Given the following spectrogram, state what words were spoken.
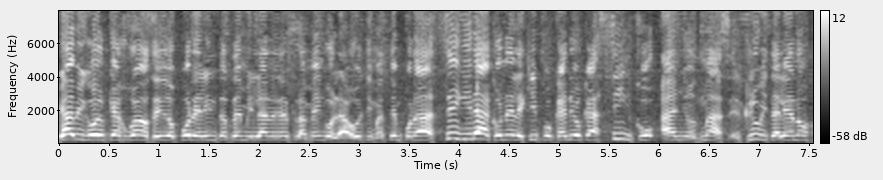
Gaby Gol, que ha jugado seguido por el Inter de Milán en el Flamengo la última temporada, seguirá con el equipo carioca cinco años más. El club italiano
